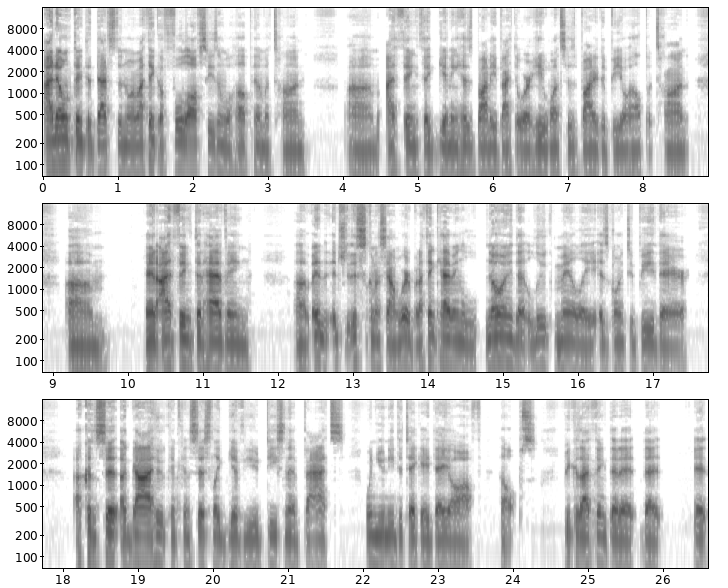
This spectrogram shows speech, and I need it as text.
i don't think that that's the norm. I think a full off season will help him a ton. Um i think that getting his body back to where he wants his body to be will help a ton. Um and i think that having um, and this is going to sound weird, but I think having knowing that Luke Maile is going to be there, a consi- a guy who can consistently give you decent at bats when you need to take a day off helps because I think that it that it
